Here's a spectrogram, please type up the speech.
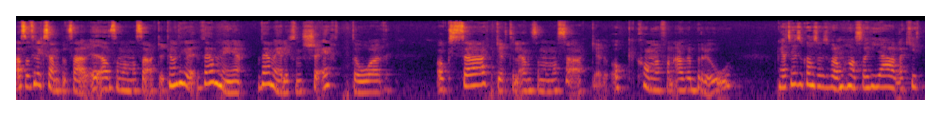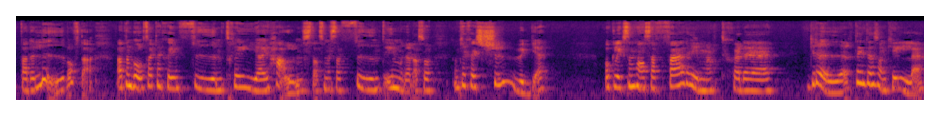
Alltså till exempel så här i Ensam mamma söker, kan man tänka dig, vem är, vem är liksom 21 år och söker till Ensam mamma söker och kommer från Örebro. Jag tycker det är så konstigt också för de har så jävla kittade liv ofta. Att de bor så här kanske i en fin trea i Halmstad som är så här fint inredd. Alltså, de kanske är 20. Och liksom har så här färgmatchade grejer. Tänk dig en sån kille.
